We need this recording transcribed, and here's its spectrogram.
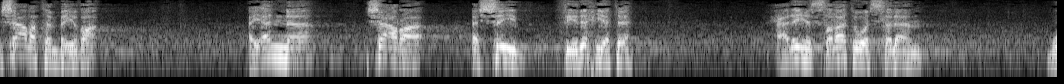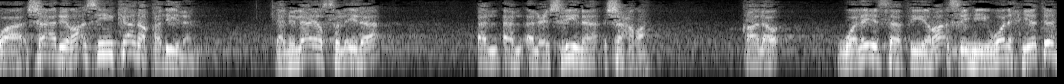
شعرة بيضاء. أي أن شعر الشيب في لحيته عليه الصلاة والسلام وشعر رأسه كان قليلا. يعني لا يصل إلى العشرين شعرة. قال وليس في رأسه ولحيته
